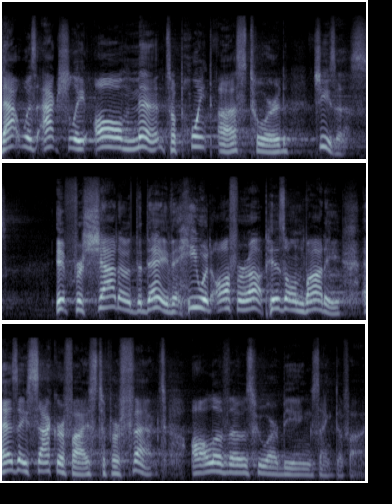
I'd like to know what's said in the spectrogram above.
that was actually all meant to point us toward Jesus. It foreshadowed the day that he would offer up his own body as a sacrifice to perfect all of those who are being sanctified.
